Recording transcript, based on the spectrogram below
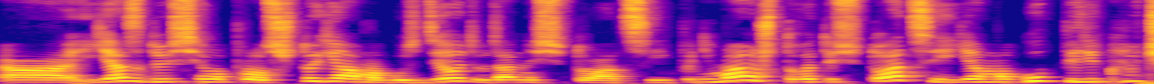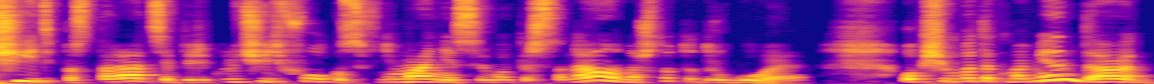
А, я задаю себе вопрос, что я могу сделать в данной ситуации. И понимаю, что в этой ситуации я могу переключить, постараться переключить фокус внимания своего персонала на что-то другое. В общем, в этот момент, да,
